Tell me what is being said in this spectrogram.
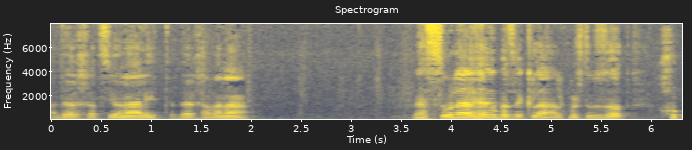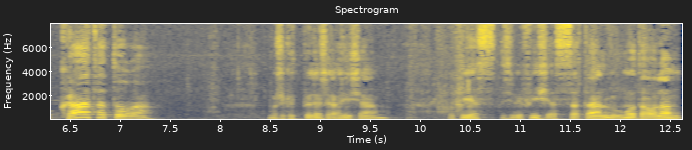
על דרך רציונלית, על דרך הבנה. ואסור להרהר בזה כלל, כמו שכתוב זאת, חוקת התורה. כמו שפירש רש"י שם, לפי, לפי שהשטן ואומות העולם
